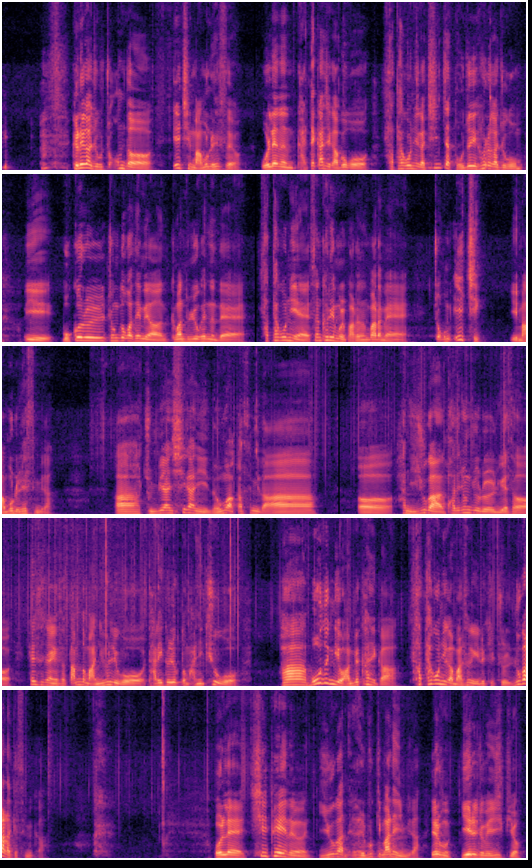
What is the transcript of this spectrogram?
그래가지고 조금 더 일찍 마무리를 했어요. 원래는 갈 때까지 가보고 사타구니가 진짜 도저히 흘러가지고 이 못 걸을 정도가 되면 그만두려고 했는데 사타구니에 선크림을 바르는 바람에 조금 일찍 이 마무리를 했습니다. 아 준비한 시간이 너무 아깝습니다. 아, 어, 한 2주간 화대정주를 위해서 헬스장에서 땀도 많이 흘리고 다리 근력도 많이 키우고 아 모든 게 완벽하니까 사타구니가 말썽을 일으킬 줄 누가 알았겠습니까? 원래 실패에는 이유가 늘 붙기 마련입니다. 여러분 이해를 좀 해주십시오.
